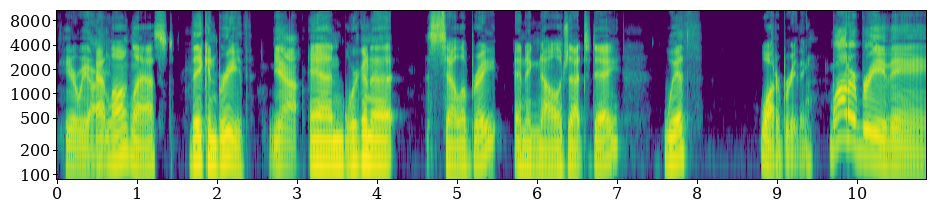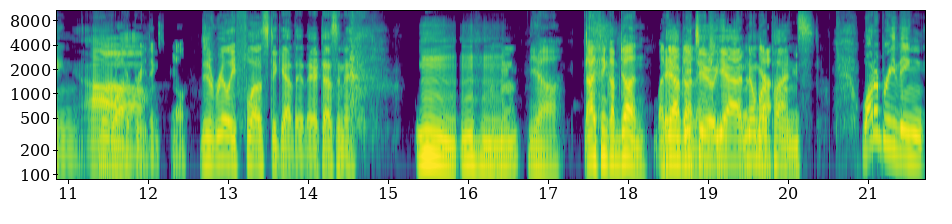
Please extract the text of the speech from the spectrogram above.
Here we are. at long last, they can breathe. yeah. And we're going to celebrate and acknowledge that today with water breathing. Water breathing. Ah, water breathing spell. It really flows together there, doesn't it? Mm, hmm Mhm. Yeah. I think I'm done. I think yeah, I'm done. me too. actually, Yeah, no more Yeah. puns. Water breathing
